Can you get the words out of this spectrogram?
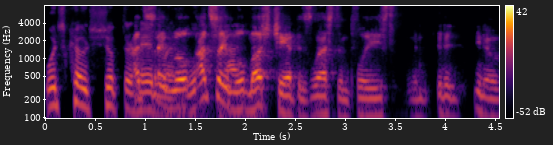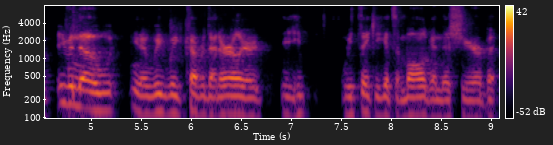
which coach shook their I'd head? Say Will, I'd say Will Muschamp is less than pleased. It, you know, even though you know we, we covered that earlier, he, we think he gets a mulligan this year. But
